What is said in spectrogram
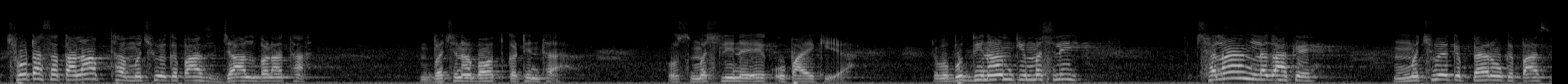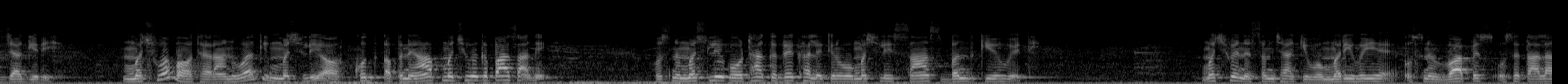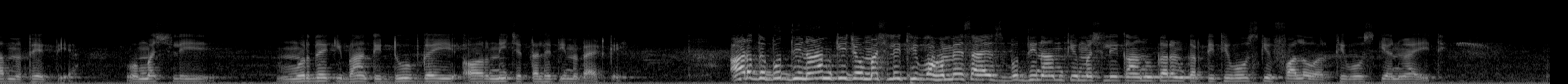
छोटा सा तालाब था, मछुए के पास जाल बड़ा था। बचना बहुत कठिन था। उस मछली ने एक उपाय किया। वो बुद्धि नाम की मछली छलांग लगा के मछुए के पैरों के पास जा गिरी। मछुआ बहुत हैरान हुआ कि मछली और खुद अपने आप मछुए के पास आ गई। उसने मछली को उठाकर देखा, लेकिन वो मछली सांस बंद किए हुए थी। मछुए ने समझा कि वो मरी हुई है, उसने वापस उसे तालाब में फेंक दिया। वो मछली मुर्दे की भांति डूब गई और नीचे तलहती में बैठ गई। अर्ध बुद्धि नाम की जो मछली थी, वो हमेशा इस बुद्धि नाम की मछली का अनुकरण करती थी। वो उसकी फॉलोअर थी, वो उसकी अनुयायी थी।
